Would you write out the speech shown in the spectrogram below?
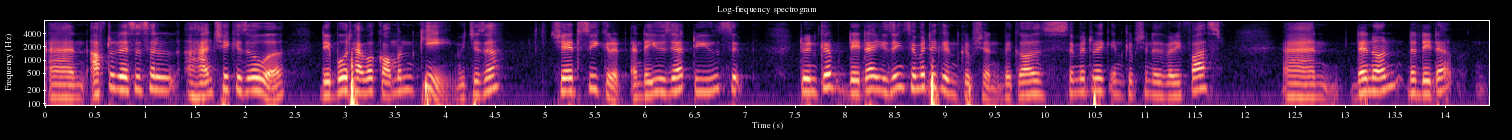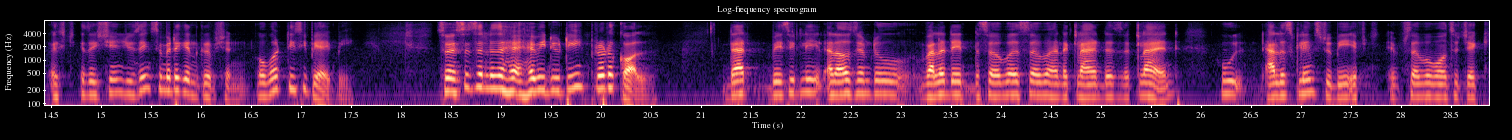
and after the SSL handshake is over they both have a common key which is a shared secret. And they use that to use to encrypt data using symmetric encryption because symmetric encryption is very fast. And then on the data ex is exchanged using symmetric encryption over TCP IP so SSL is a he heavy duty protocol that basically allows them to validate the server server and the client is the client who Alice claims to be if, if server wants to check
